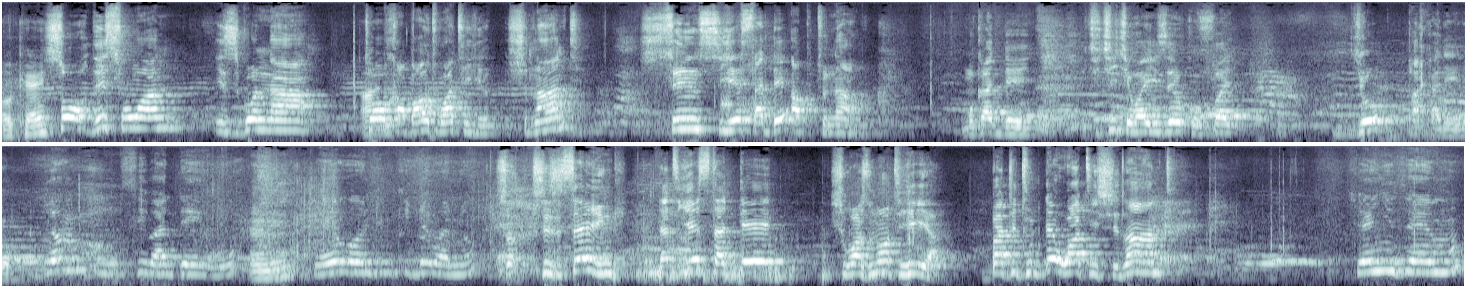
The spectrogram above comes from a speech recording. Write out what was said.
Okay. So this one is gonna talk about what he, she learned since yesterday up to now. Mukadde kiki kyewayize kufa jo paka leero. jo sibaddeewo mm-hmm. naye wontuukidde wano. So she's saying that yesterday she was not here, but today what she learned kyenyizeemu.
